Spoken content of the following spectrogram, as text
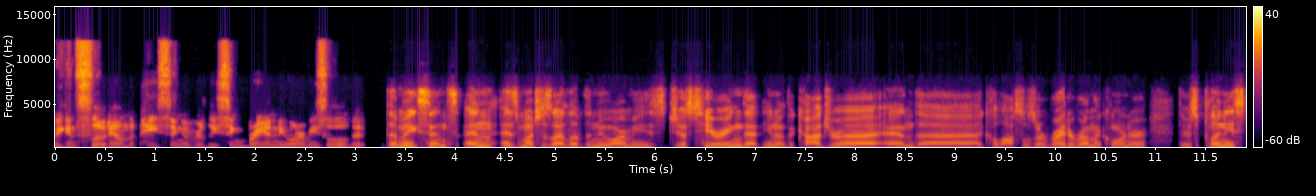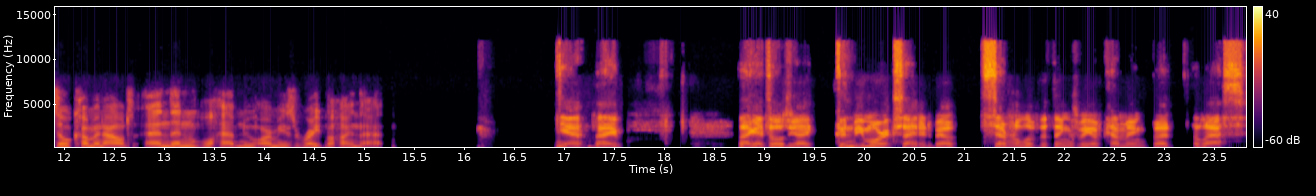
we can slow down the pacing of releasing brand new armies a little bit. That makes sense. And as much as I love the new armies, just hearing that, you know, the cadre and the Colossals are right around the corner, there's plenty still coming out, and then we'll have new armies right behind that. Yeah, I like I told you, I couldn't be more excited about several of the things we have coming, but alas,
